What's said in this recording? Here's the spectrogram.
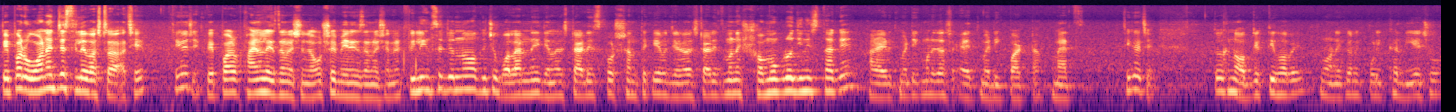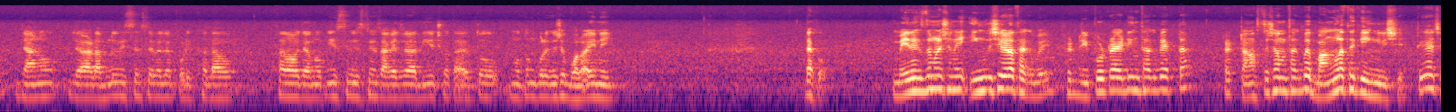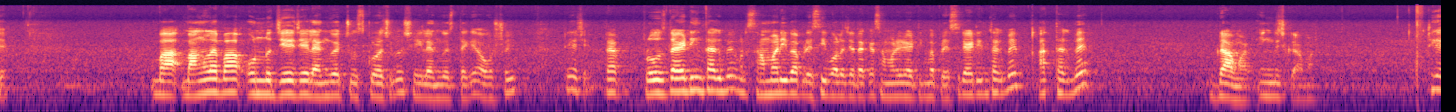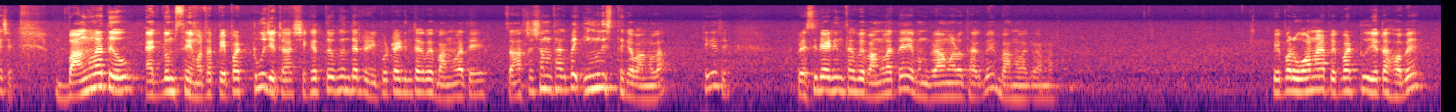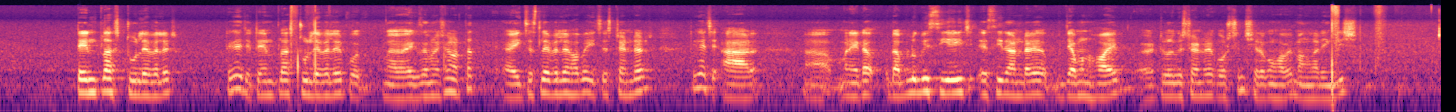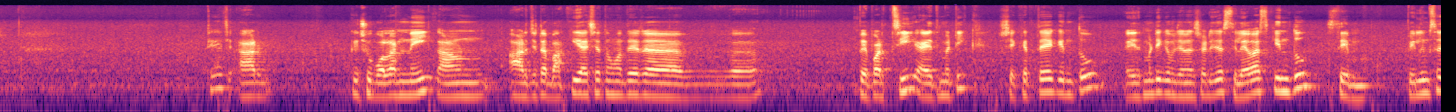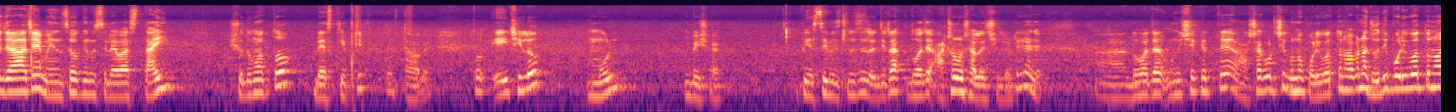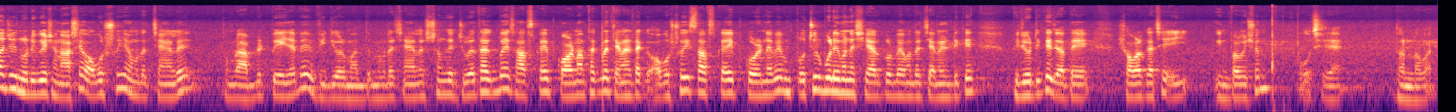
পেপার ওয়ানের যে সিলেবাসটা আছে ঠিক আছে? পেপার ফাইনাল এক্সামিনেশন অবশ্যই মেন এক্সামিনেশনের ফিলিংসের জন্য কিছু বলার নেই জেনারেল স্টাডিজ পোর্শন থেকে জেনারেল স্টাডিজ মানে সমগ্র জিনিস থাকে, আর অ্যারিথমেটিক মানে জাস্ট অ্যারিথমেটিক পার্টটা ম্যাথস ঠিক আছে? তো এখানে অবজেক্টিভ হবে, তুমি অনেকে অনেক পরীক্ষা দিয়েছ, জানো, যারা ডাব্লিউ বিসিএস লেভেলে পরীক্ষা দাও, তারাও জানো পিএসসি বিজনেস আগে যারা দিয়েছ, তাদের তো নতুন করে কিছু বলাই নেই। দেখো মেন এক্সামিনেশনে ইংলিশে যেটা থাকবে, সেটা রিপোর্ট রাইটিং থাকবে একটা একটা ট্রান্সলেশন থাকবে বাংলা থেকে ইংলিশে, ঠিক আছে? বা বাংলা বা অন্য যে যে ল্যাঙ্গুয়েজ চুজ করেছিল সেই ল্যাঙ্গুয়েজ থেকে অবশ্যই, ঠিক আছে? একটা প্রোজ রাইটিং থাকবে মানে সামারি বা প্রেসি বলে যেটাকে সামারি রাইটিং বা প্রেসি রাইটিং থাকবে, আর থাকবে গ্রামার ইংলিশ গ্রামার ঠিক আছে? বাংলাতেও একদম সেম অর্থাৎ পেপার টু যেটা, সেক্ষেত্রেও কিন্তু একটা রিপোর্ট রাইটিং থাকবে বাংলাতে ট্রান্সলেশন থাকবে ইংলিশ থেকে বাংলা, ঠিক আছে? প্রেসি রাইটিং থাকবে বাংলাতে এবং গ্রামারও থাকবে বাংলা গ্রামার পেপার ওয়ান আর পেপার টু যেটা হবে টেন প্লাস টু লেভেলের ঠিক আছে? টেন প্লাস টু লেভেলের এক্সামিনেশন অর্থাৎ এইচএস লেভেলের হবে এইচএস স্ট্যান্ডার্ড ঠিক আছে? আর মানে এটা ডাব্লিউ বি সিএইচ এসির আন্ডারে যেমন হয় টুয়েলভ স্ট্যান্ডার্ডের কোশ্চেন সেরকম হবে বাংলার ইংলিশ ঠিক আছে? আর কিছু বলার নেই, কারণ আর যেটা বাকি আছে তোমাদের পেপার থ্রি অ্যারিথমেটিক সেক্ষেত্রে কিন্তু অ্যারিথমেটিক এবং জেনারেল স্টাডিজের সিলেবাস কিন্তু সেম ফিলিমসে যা আছে মেন্সেও কিন্তু সিলেবাস তাই। শুধুমাত্র ডেসক্রিপটিভ করতে হবে। তো এই ছিল মূল বিষয়। পিএসসি বিজনেস যেটা দু হাজার আঠেরো সালে ছিল, ঠিক আছে? দু হাজার উনিশের ক্ষেত্রে আশা করছি কোনো পরিবর্তন হবে না। যদি পরিবর্তন হয়, যদি নোটিফিকেশান আসে, অবশ্যই আমাদের চ্যানেলে তোমরা আপডেট পেয়ে যাবে ভিডিওর মাধ্যমে। আমাদের চ্যানেলের সঙ্গে জুড়ে থাকবে। সাবস্ক্রাইব করা না থাকলে চ্যানেলটাকে অবশ্যই সাবস্ক্রাইব করে নেবে এবং প্রচুর পরিমাণে শেয়ার করবে আমাদের চ্যানেলটিকে ভিডিওটিকে যাতে সবার কাছে এই ইনফরমেশন পৌঁছে যায়। ধন্যবাদ।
